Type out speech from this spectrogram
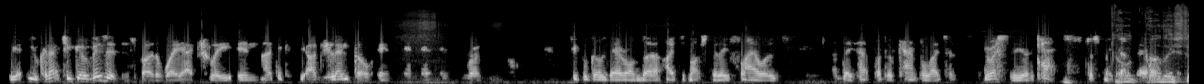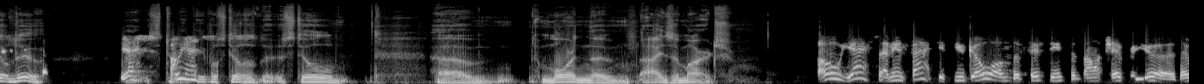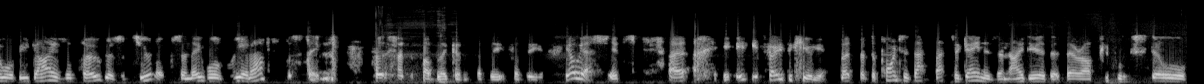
You can actually go visit this, by the way, actually, in, I think it's the Argilento in, in, in Rome. People go there on the of March, they lay flowers, and they have put a candlelight. The rest of the other cats just make oh, Oh, they still do? Yes. Still, oh, yes. People still, still um, mourn the Ides of March. Oh, yes. And in fact, if you go on the 15th of March every year, there will be guys in togas and tunics, and they will reenact this thing for, for the public and for the, for the. Oh, yes. It's, uh, it, it's very peculiar. But, but the point is that that, again, is an idea that there are people who still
